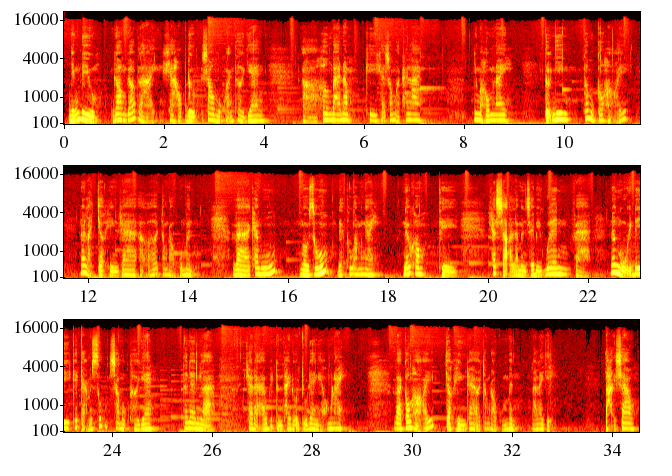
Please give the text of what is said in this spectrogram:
những điều gom góp lại kha học được sau một khoảng thời gian uh, hơn 3 năm khi kha sống ở thái lan. Nhưng mà hôm nay tự nhiên có một câu hỏi nó lại chợt hiện ra ở trong đầu của mình. Và kha muốn ngồi xuống để thu âm ngay. Nếu không thì khá sợ là mình sẽ bị quên và nó nguội đi cái cảm xúc sau một thời gian. Thế nên là kha đã quyết định thay đổi chủ đề ngày hôm nay. Và câu hỏi chợt hiện ra ở trong đầu của mình đó là gì? Tại sao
